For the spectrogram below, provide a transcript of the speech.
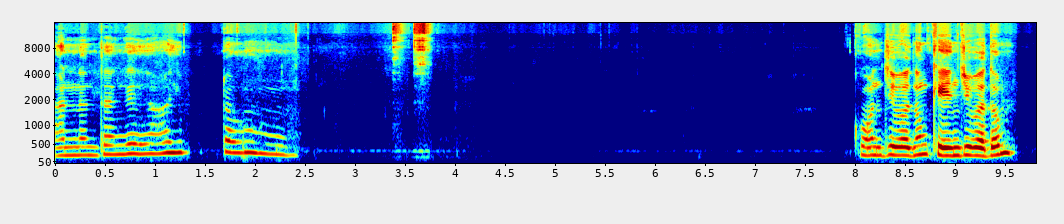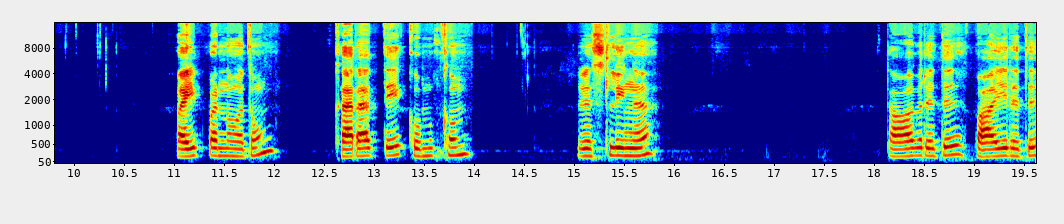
அண்ணன் தங்கை ஆயிட்டோம் கொஞ்சுவதும் கெஞ்சுவதும் ஃபைட் பண்ணுவதும் கராத்தே கும்கும் ரெஸ்லிங்கு தாவுறது பாயிறது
